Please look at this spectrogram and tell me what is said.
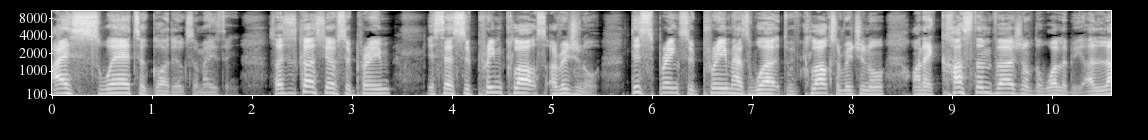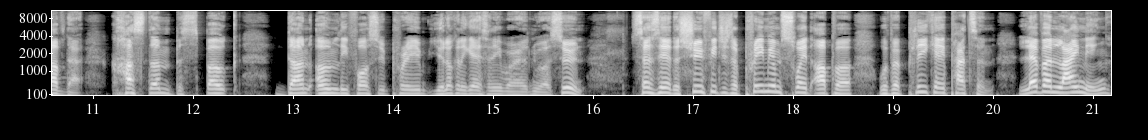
I swear to God, it looks amazing. So this is courtesy of Supreme. It says Supreme Clarks Original. This spring, Supreme has worked with Clarks Original on a custom version of the Wallaby. I love that. Custom, bespoke, done only for Supreme. You're not going to get this anywhere anywhere soon. Says here, the shoe features a premium suede upper with applique pattern, leather lining,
